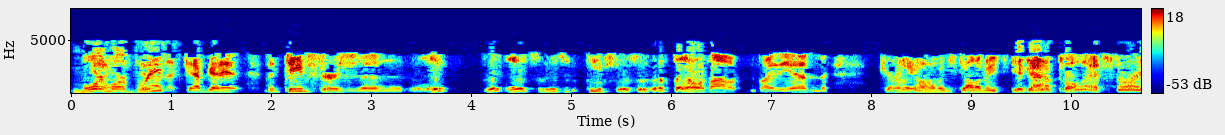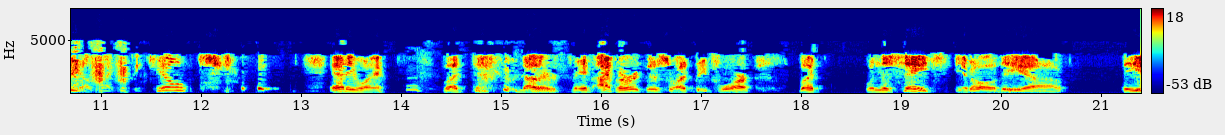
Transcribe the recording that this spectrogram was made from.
more and more yeah, brief. that kept getting the Teamsters, uh, the late, Great Lakes region Teamsters were going to bail them out. And by the end, Charlie Holman's telling me, you got to pull that story. I was like, be killed. anyway, but another thing, I've heard this one before, but when the Saints, you know, the, uh, the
